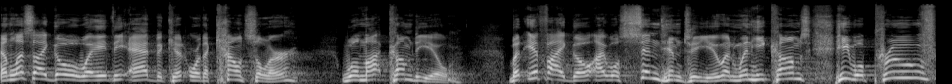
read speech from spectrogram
Unless I go away, the advocate or the counselor will not come to you. But if I go, I will send him to you, and when he comes, he will prove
